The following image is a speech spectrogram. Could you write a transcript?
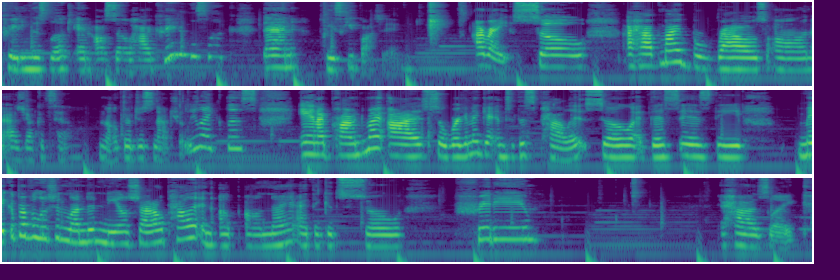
creating this look and also how I created this look, then please keep watching. All right, so I have my brows on, as y'all could tell. No, they're just naturally like this. And I primed my eyes, so we're gonna get into this palette. So this is the Makeup Revolution London Neo Shadow Palette and Up All Night. I think it's so pretty. It has like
